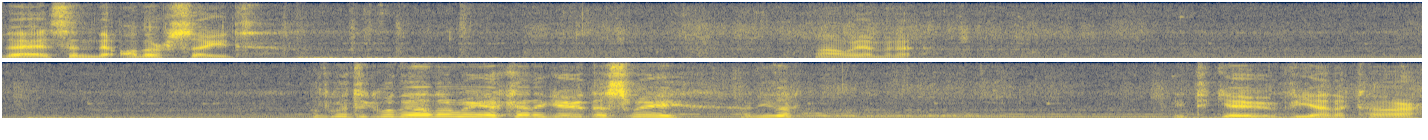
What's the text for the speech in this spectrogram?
that it's in the other side. Oh, wait a minute. I've got to go the other way, I can't get out this way. I need a... need to get out via the car.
